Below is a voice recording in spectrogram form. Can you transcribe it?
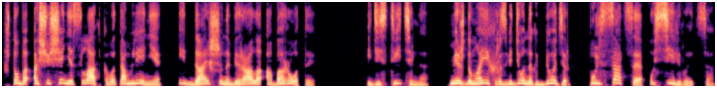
чтобы ощущение сладкого томления и дальше набирало обороты. И действительно, между моих разведенных бедер пульсация усиливается.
